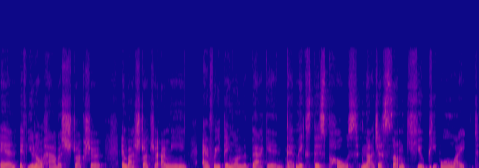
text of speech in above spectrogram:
And if you don't have a structure and by structure i mean everything on the back end that makes this post not just something cute people liked.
